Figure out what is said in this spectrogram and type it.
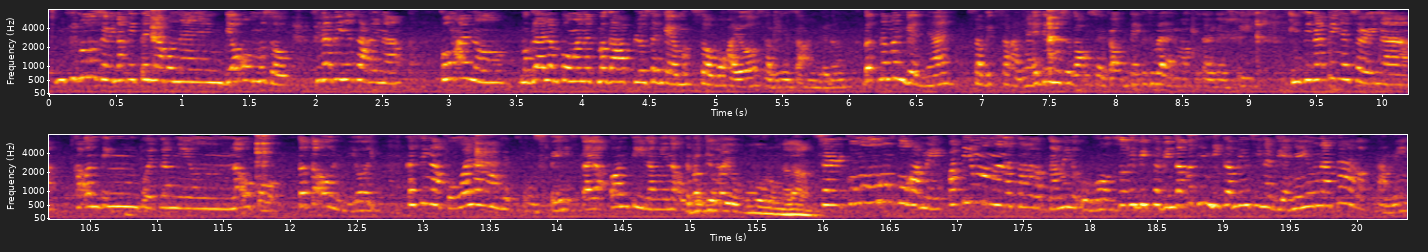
Siguro sir, nakita niya ako na hindi ako umusog. Sinabi niya sa akin na, kung ano, maglalampungan at mag-a-uploasan kaya magsobo kayo. Sabi niya sa akin ganun. Ba't naman ganyan? Sabi ko sa kanya, hindi umusog ako sir kaunti kasi wala namang kita ng space. Yung sinabi niya sir na kaunting puwet lang yung naupo, totoo yun. Kasi nga po, wala nga yung space. Kaya konti lang yung Eh, naupo. ba't di kayo umurong na lang? Sir, kung umuha po kami, pati yung mga nasa harap namin umuha. So, ibig sabihin, dapat hindi kami yung sinabihan niya yung nasa harap namin.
